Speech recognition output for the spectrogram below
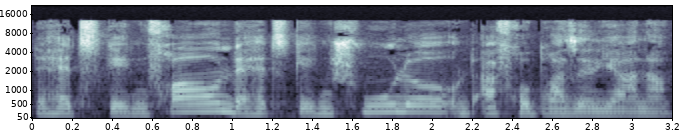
Der hetzt gegen Frauen, der hetzt gegen Schwule und Afro-Brasilianer.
